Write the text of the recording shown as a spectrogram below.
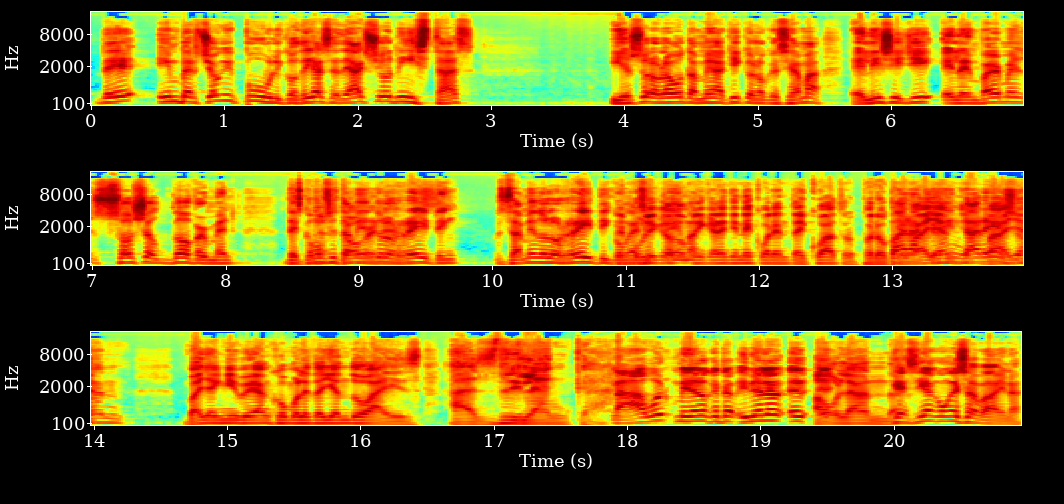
de inversión y público, dígase, de accionistas. Y eso lo hablamos también aquí con lo que se llama el ECG, el Environment Social Government, de cómo The se están viendo los ratings. Se están viendo los ratings con ese República tema. Dominicana tiene 44, pero que Para vayan, vayan, vayan y vean cómo le está yendo a, Es- a Sri Lanka. Ah, bueno, mira lo que está. y mira el- A Holanda. Que sigan con esa vaina.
